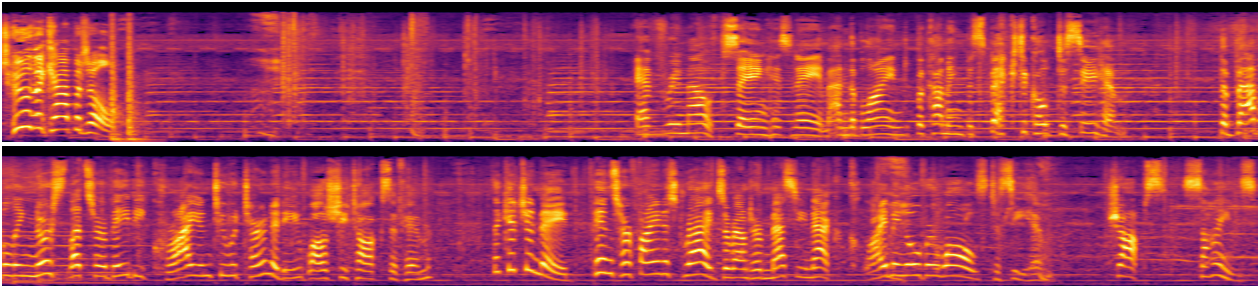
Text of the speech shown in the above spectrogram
to the capital! Every mouth saying his name, and the blind becoming bespectacled to see him. The babbling nurse lets her baby cry into eternity while she talks of him. The kitchen maid pins her finest rags around her messy neck, climbing over walls to see him. Shops, signs,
